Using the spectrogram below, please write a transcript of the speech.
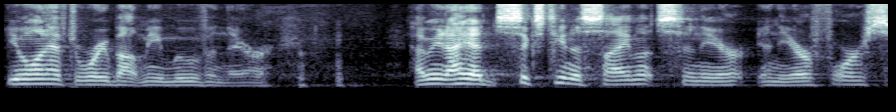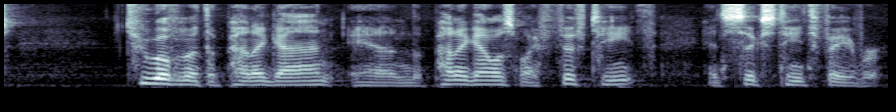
you won't have to worry about me moving there. I mean, I had 16 assignments in the Air, in the Air Force, two of them at the Pentagon, and the Pentagon was my 15th and 16th favorite.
